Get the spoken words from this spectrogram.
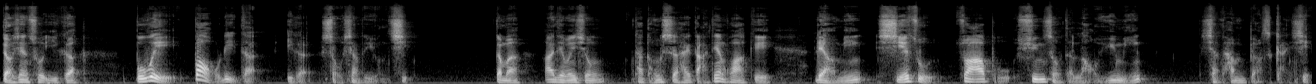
表现出一个不畏暴力的一个首相的勇气。那么，安田文雄。他同时还打电话给两名协助抓捕凶手的老渔民，向他们表示感谢。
